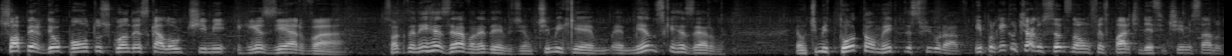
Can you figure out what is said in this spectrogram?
Só perdeu pontos quando escalou o time reserva. Só que não é nem reserva, né, David? É um time que é, é menos que reserva. É um time totalmente desfigurado. E por que, que o Thiago Santos não fez parte desse time sábado?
